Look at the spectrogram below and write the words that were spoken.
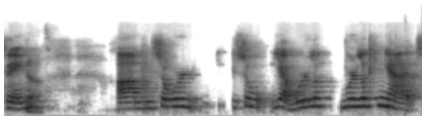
thing. Yeah. Um, so we're so yeah, we're look we're looking at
